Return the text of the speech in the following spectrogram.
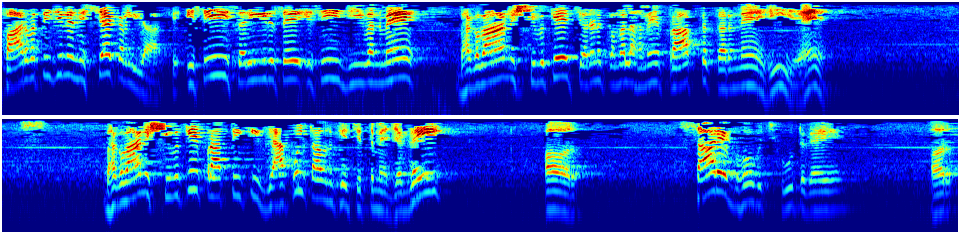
पार्वती जी ने निश्चय कर लिया कि इसी शरीर से, इसी जीवन में भगवान शिव के चरण कमल हमें प्राप्त करने ही हैं। भगवान शिव की प्राप्ति की व्याकुलता उनके चित्त में जग गई और सारे भोग छूट गए। और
